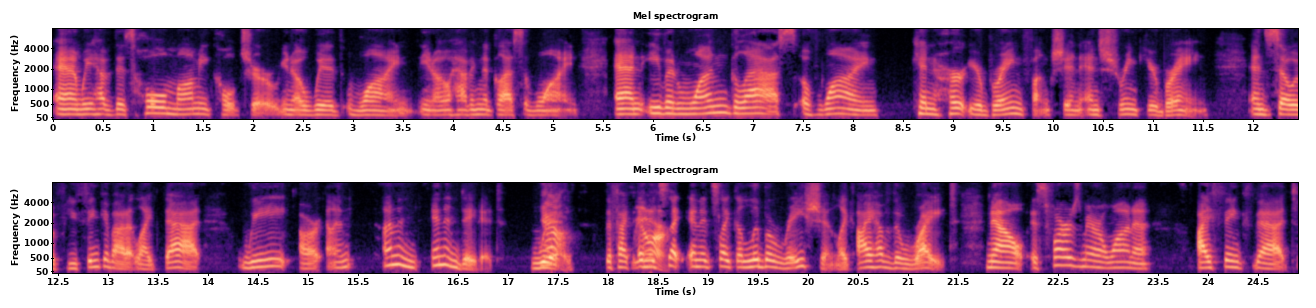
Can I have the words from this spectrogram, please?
And we have this whole mommy culture, you know, with wine, you know, having a glass of wine. And even one glass of wine can hurt your brain function and shrink your brain. And so if you think about it like that, we are un, un, inundated with Yeah, the fact and are. it's like and it's like a liberation. Like I have the right. Now, as far as marijuana, I think that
